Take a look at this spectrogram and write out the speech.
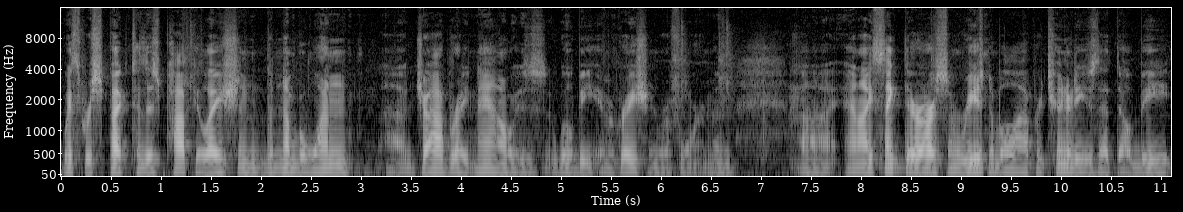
with respect to this population, the number one uh, job right now is will be immigration reform, and uh, and I think there are some reasonable opportunities that there'll be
